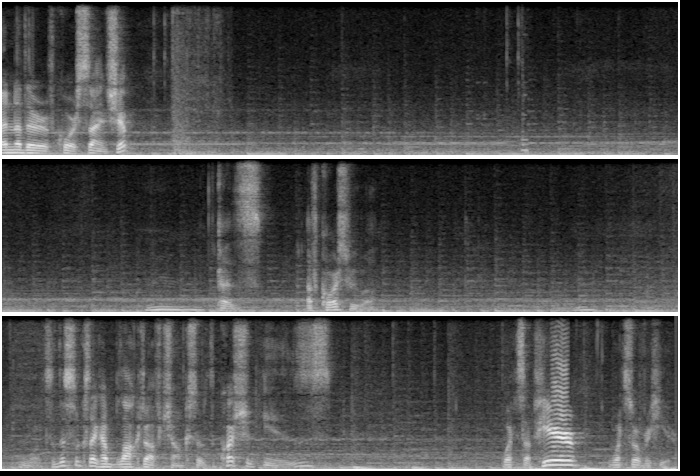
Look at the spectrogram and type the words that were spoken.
another, of course, science ship. Because, of course we will. So this looks like a blocked off chunk. So the question is, what's up here? What's over here?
